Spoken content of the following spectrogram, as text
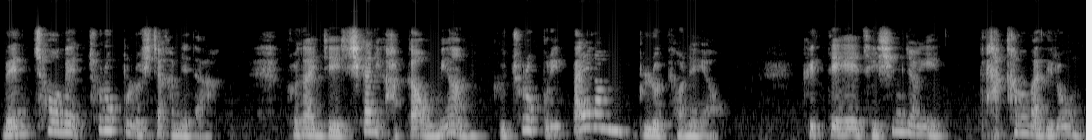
맨 처음에 초록불로 시작합니다. 그러다 이제 시간이 가까우면 그 초록불이 빨간불로 변해요. 그때 제 심정이 딱 한마디로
